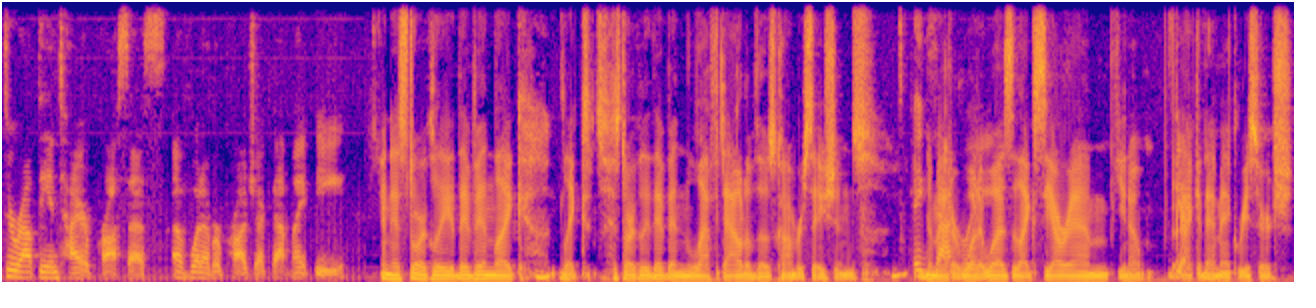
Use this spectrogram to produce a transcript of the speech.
throughout the entire process of whatever project that might be And historically, they've been like like historically they've been left out of those conversations, no matter what it was, like CRM, you know, Yeah. academic research.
